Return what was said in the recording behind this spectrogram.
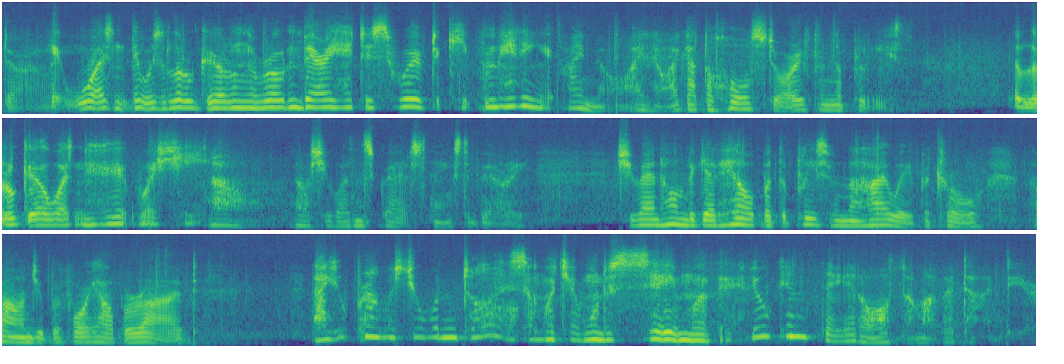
darling. It wasn't. There was a little girl on the road, and Barry had to swerve to keep from hitting it. I know, I know. I got the whole story from the police. The little girl wasn't hurt, was she? No, no, she wasn't scratched, thanks to Barry. She ran home to get help, but the police from the highway patrol found you before help arrived. Now, you promised you wouldn't talk. There's so much I want to say, Mother. You can say it all some other time, dear.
